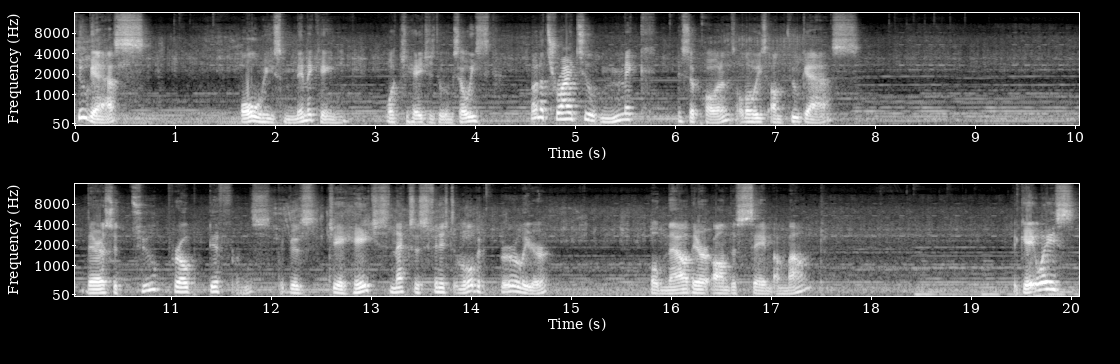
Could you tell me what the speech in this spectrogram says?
2 gas, Oh, he's mimicking what JH is doing. So he's to try to mimic his opponent, although he's on 2 gas. There's a 2 probe difference, because JH's Nexus finished a little bit earlier. Well, now they're on the same amount. The gateways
